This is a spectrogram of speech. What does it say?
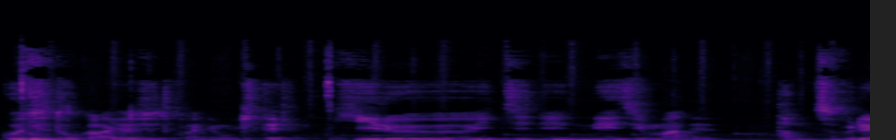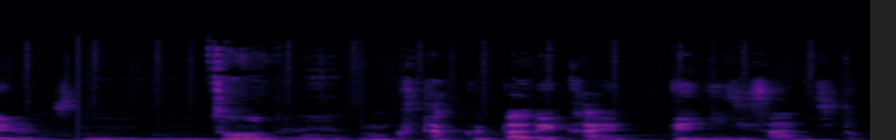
5時とか4時とかに起きて、昼1時、2時まで多分潰れるんですうんうん、そうなんだね。もうくたくたで帰って2時3時とか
